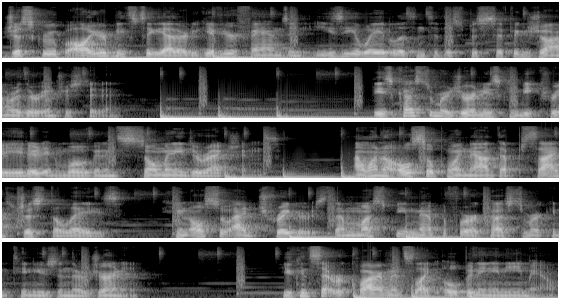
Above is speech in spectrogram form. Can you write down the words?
Just group all your beats together to give your fans an easy way to listen to the specific genre they're interested in. These customer journeys can be created and woven in so many directions. I want to also point out that besides just delays, you can also add triggers that must be met before a customer continues in their journey. You can set requirements like opening an email,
